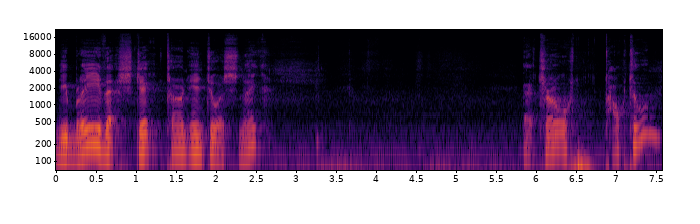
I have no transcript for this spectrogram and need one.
You believe that stick turned into a snake? That turtle talked to him?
